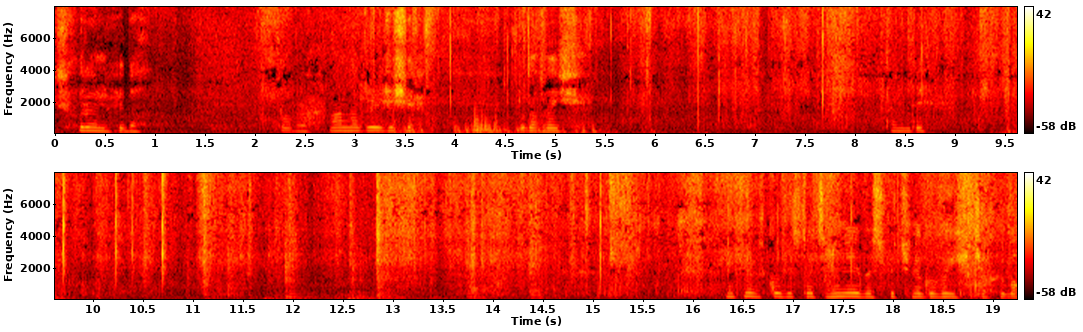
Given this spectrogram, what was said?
Schron chyba. Dobra, mam nadzieję, że się uda wejść tędy. Musimy skorzystać z mniej bezpiecznego wyjścia chyba.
